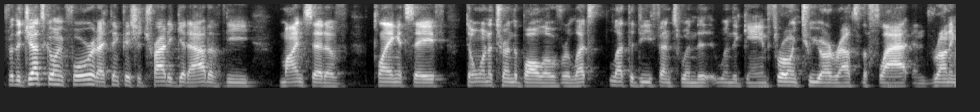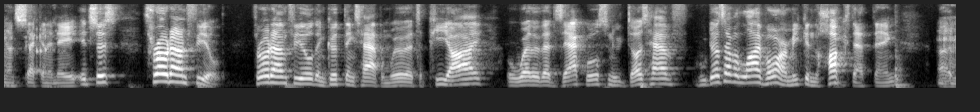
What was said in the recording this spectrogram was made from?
for the Jets going forward, I think they should try to get out of the mindset of playing it safe, don't want to turn the ball over. Let's let the defense win the win the game, throwing two yard routes to the flat and running on second and eight. It's just throw downfield, throw downfield, and good things happen. Whether that's a PI or whether that's Zach Wilson, who does have who does have a live arm, he can huck that thing. Uh, mm-hmm.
